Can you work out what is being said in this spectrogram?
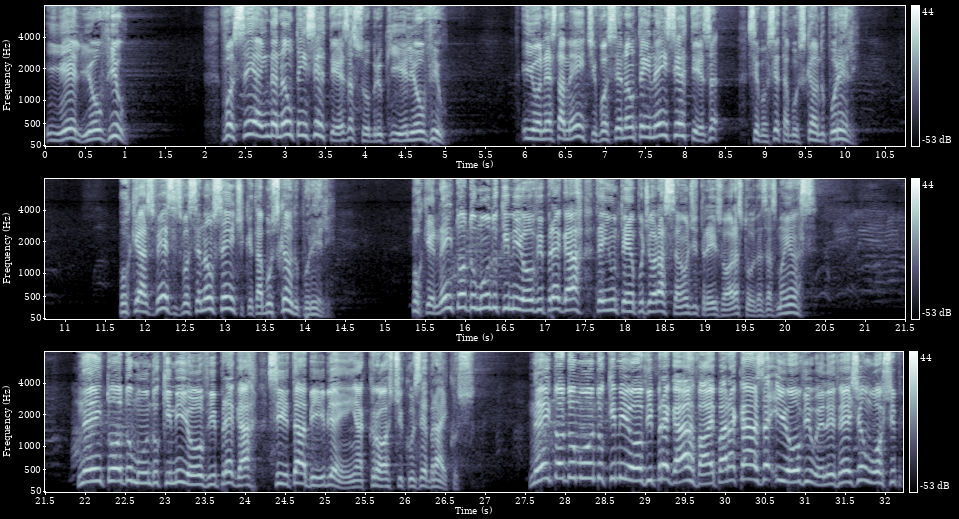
e ele ouviu, você ainda não tem certeza sobre o que ele ouviu. E honestamente, você não tem nem certeza se você está buscando por ele. Porque às vezes você não sente que está buscando por ele. Porque nem todo mundo que me ouve pregar tem um tempo de oração de três horas todas as manhãs. Nem todo mundo que me ouve pregar cita a Bíblia em acrósticos hebraicos. Nem todo mundo que me ouve pregar vai para casa e ouve o Elevation Worship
